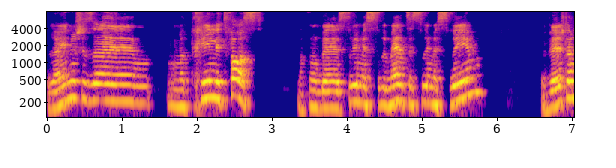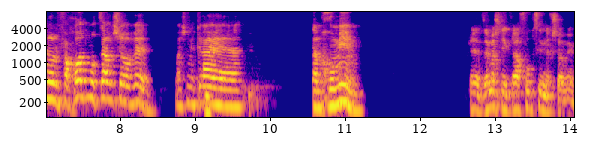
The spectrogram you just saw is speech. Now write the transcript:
ראינו שזה מתחיל לתפוס. אנחנו במרץ 2020, ויש לנו לפחות מוצר שעובד, מה שנקרא uh, תנחומים. כן, זה מה שנקרא פוקסים נחשבים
